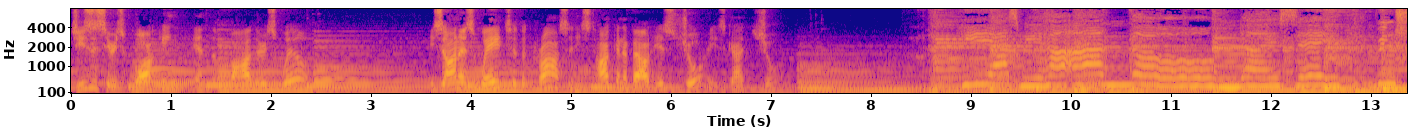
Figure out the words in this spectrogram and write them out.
Jesus here is walking in the Father's will. He's on his way to the cross and he's talking about his joy. He's got joy. He asked me how I know, and I say it rings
